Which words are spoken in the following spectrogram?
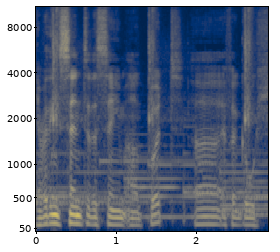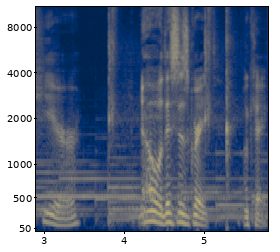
Everything's sent to the same output. Uh, if I go here, no, this is great. Okay,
